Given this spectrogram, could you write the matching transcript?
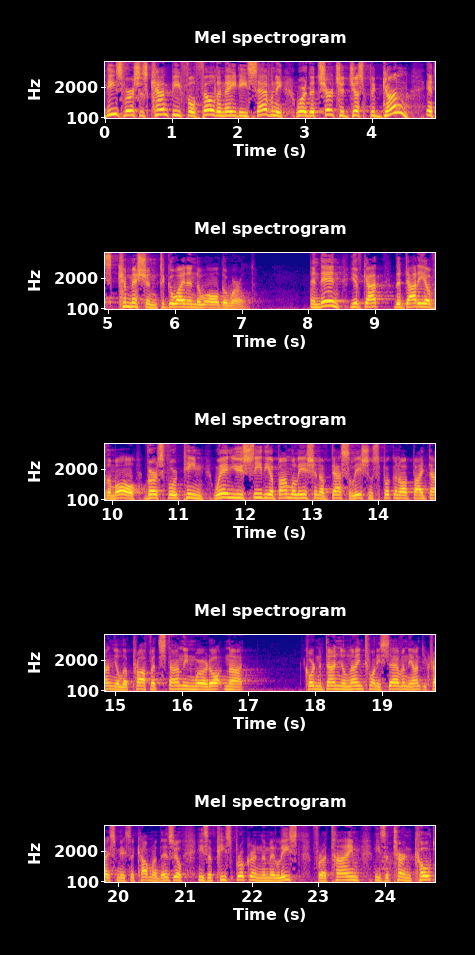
These verses can't be fulfilled in AD 70, where the church had just begun its commission to go out into all the world. And then you've got the daddy of them all, verse 14. When you see the abomination of desolation spoken of by Daniel the prophet standing where it ought not, According to Daniel 9:27, the Antichrist makes a covenant with Israel. He's a peace broker in the Middle East for a time. He's a turncoat.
